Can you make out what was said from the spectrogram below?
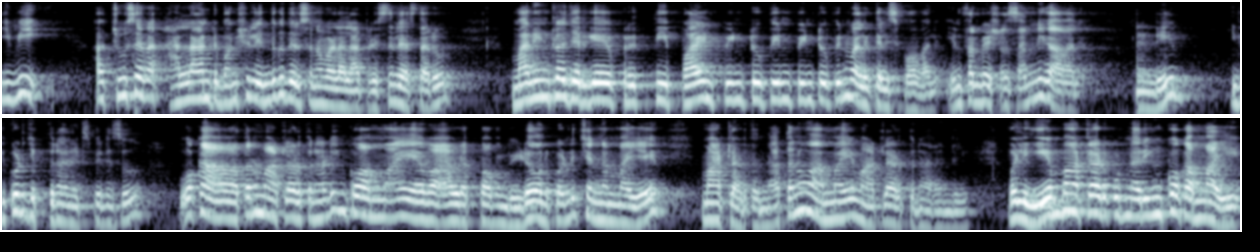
ఇవి. అది చూసారా? అలాంటి మనుషులు ఎందుకు తెలిసిన వాళ్ళు అలా ప్రశ్నలు వేస్తారు మన ఇంట్లో జరిగే ప్రతి point pin to pin pin to pin వాళ్ళకి తెలిసిపోవాలి. ఇన్ఫర్మేషన్స్ అన్నీ కావాలి. అండి ఇది కూడా చెప్తున్నాను ఎక్స్పీరియన్స్. ఒక అతను మాట్లాడుతున్నాడు ఇంకో అమ్మాయి ఆవిడ పాపం వీడియో అనుకోండి చిన్న అమ్మాయే మాట్లాడుతుంది. అతను ఆ అమ్మాయి మాట్లాడుతున్నారండి. వాళ్ళు ఏం మాట్లాడుకుంటున్నారు? ఇంకొక అమ్మాయి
